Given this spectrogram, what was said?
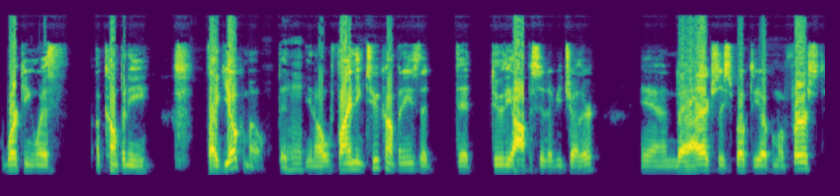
working with a company like Yokomo that, Mhm. you know, finding two companies that, that do the opposite of each other. And uh, I actually spoke to Yokomo first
